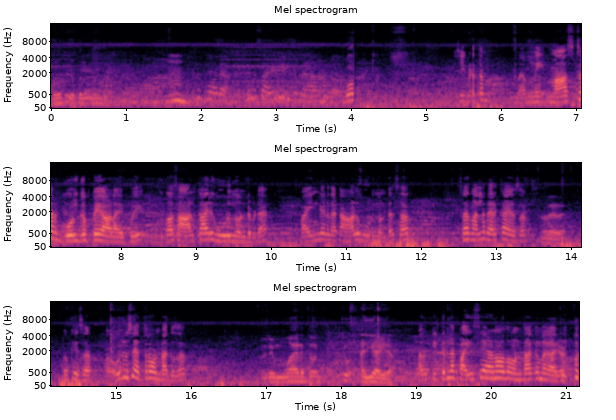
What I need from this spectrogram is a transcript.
പക്ഷെ ഇവിടുത്തെ മാസ്റ്റർ ഗോൾഗപ്പേ ആളായി പോയി ബിക്കോസ് ആൾക്കാർ കൂടുന്നുണ്ട് ഇവിടെ. ഭയങ്കര ഇതായിട്ട് ആൾ കൂടുന്നുണ്ട്. സർ സർ നല്ല തിരക്കായോ സർ ഓക്കെ സർ ഒരു ദിവസം എത്ര ഉണ്ടാക്കും സർ ഒരു മൂവായിരത്തി അയ്യായിരം. അത് കിട്ടുന്ന പൈസയാണോ അതോ ഉണ്ടാക്കുന്ന കാര്യമാണോ?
